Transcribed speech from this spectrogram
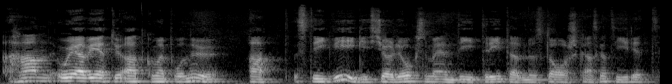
Han, och jag vet ju att, kommer på nu, att Stig Wig körde också med en ditritad mustasch ganska tidigt.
